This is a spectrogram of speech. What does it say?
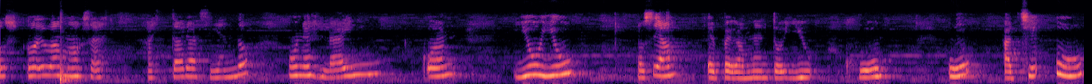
hoy vamos a, estar haciendo un slime con Yuyu, o sea, el pegamento Yu, U, H, U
